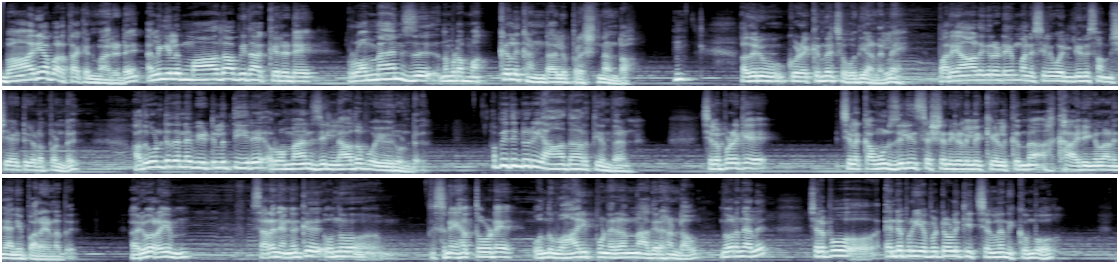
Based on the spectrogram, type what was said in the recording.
ഭാര്യ ഭർത്താക്കന്മാരുടെ അല്ലെങ്കിൽ മാതാപിതാക്കളുടെ റൊമാൻസ് നമ്മുടെ മക്കൾ കണ്ടാൽ പ്രശ്നമുണ്ടോ? അതൊരു കുഴക്കുന്ന ചോദ്യമാണല്ലേ? പല ആളുകളുടെയും മനസ്സിൽ വലിയൊരു സംശയമായിട്ട് കിടപ്പുണ്ട്. അതുകൊണ്ട് തന്നെ വീട്ടിൽ തീരെ റൊമാൻസ് ഇല്ലാതെ പോയവരുണ്ട്. അപ്പോൾ ഇതിന്റെ ഒരു യാഥാർത്ഥ്യം എന്താണ്? ചിലപ്പോഴൊക്കെ ചില കൗൺസിലിംഗ് സെഷനുകളിൽ കേൾക്കുന്ന കാര്യങ്ങളാണ് ഞാനീ പറയണത്. അവർ പറയും സാറേ ഞങ്ങൾക്ക് ഒന്ന് സ്നേഹത്തോടെ ഒന്ന് വാരിപ്പുണരുന്ന ആഗ്രഹം ഉണ്ടാവും. എന്ന് പറഞ്ഞാൽ ചിലപ്പോൾ എന്റെ പ്രിയപ്പെട്ടവൾ കിച്ചണിൽ നിൽക്കുമ്പോൾ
